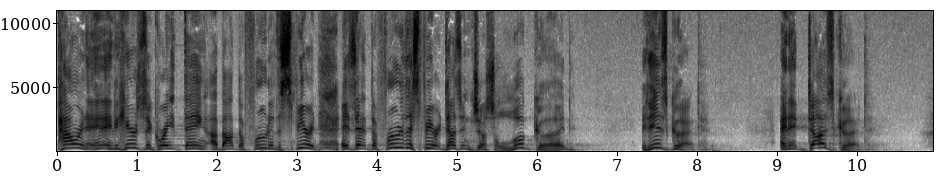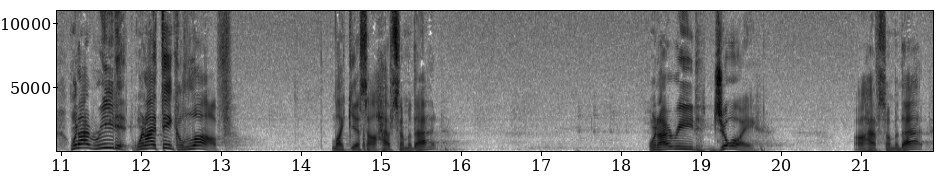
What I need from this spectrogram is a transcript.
power in it. And, here's the great thing about the fruit of the Spirit is that the fruit of the Spirit doesn't just look good, it is good. And it does good. When I read it, when I think love, I'm like, yes, I'll have some of that. When I read joy, I'll have some of that.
